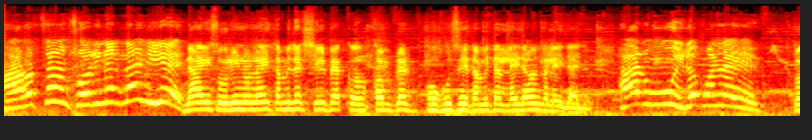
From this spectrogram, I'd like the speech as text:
હારો છે ને છોડીને જ નહીં ને એ. ના એ ચોરીનો નહીં તમે તો સીલ પેક કમ્પ્લીટ ખોખું છે તમે ત્યાં લઈ ને તો લઈ જાજો. હારું હું હીરો ફોન લઈ આવ્યો તો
